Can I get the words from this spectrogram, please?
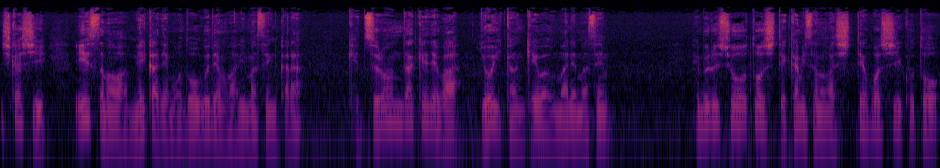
しかしイエス様はメカでも道具でもありませんから結論だけでは良い関係は生まれません。ヘブル書を通して神様が知ってほしいことを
